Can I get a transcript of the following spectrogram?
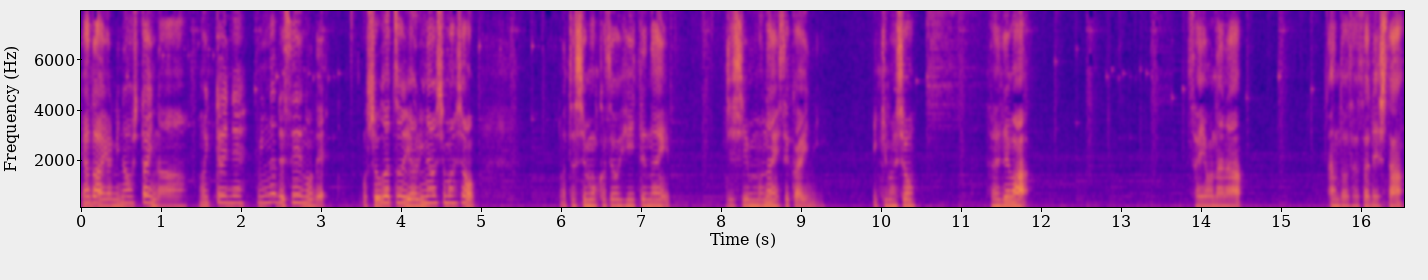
やだやり直したいな。もう一回ねみんなでせーのでお正月をやり直しましょう。私も風邪をひいてない。自信もない世界に行きましょう。それではさようなら。安藤笹でした。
